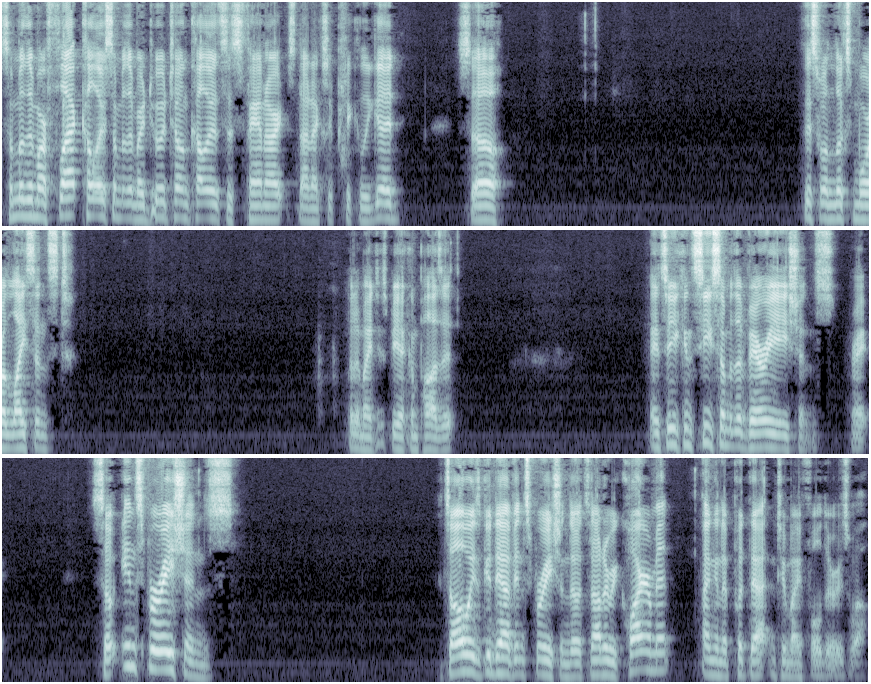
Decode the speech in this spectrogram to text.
Some of them are flat color, some of them are duotone color. This is fan art. It's not actually particularly good. So this one looks more licensed. But it might just be a composite. And so you can see some of the variations, right? So inspirations. It's always good to have inspiration, though it's not a requirement. I'm going to put that into my folder as well.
